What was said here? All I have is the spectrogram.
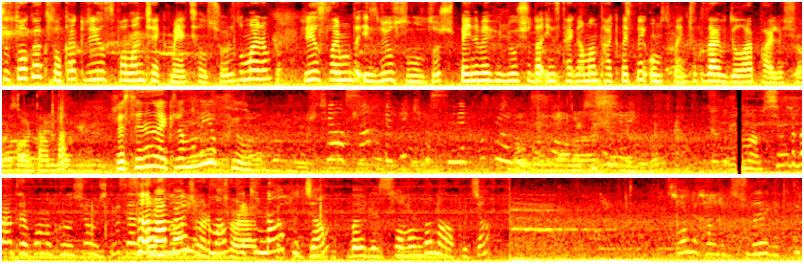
İşte sokak sokak Reels falan çekmeye çalışıyoruz. Umarım Reels'larımı da izliyorsunuzdur. Beni ve Hülyoş'u da Instagram'dan takip etmeyi unutmayın. Çok güzel videolar paylaşıyoruz oradan da. Ve senin reklamını yapıyorum. Ya sen bebek misin yapamıyorum. Tamam şimdi ben telefonla konuşuyormuş gibi sen Sana ben böyle çor- yapamam. çorap. Peki ne yapacağım? Böyle sonunda ne yapacağım? Sonra kanka biz şuraya gittik.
